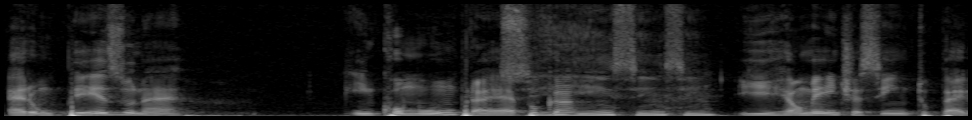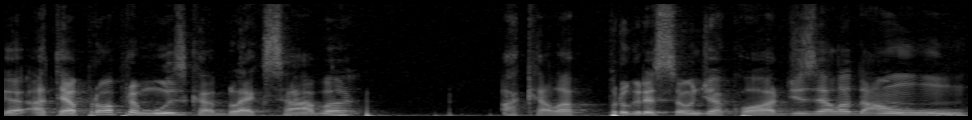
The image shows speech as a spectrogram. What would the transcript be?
era um peso, né? Incomum pra época. Sim, sim, sim. E realmente, assim, tu pega até a própria música Black Sabbath, aquela progressão de acordes, ela dá um.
